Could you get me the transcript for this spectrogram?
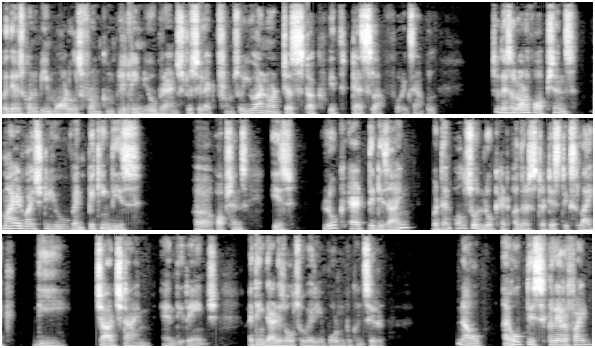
but there's going to be models from completely new brands to select from. So you are not just stuck with Tesla, for example. So there's a lot of options. My advice to you when picking these uh, options is look at the design, but then also look at other statistics like the charge time and the range. I think that is also very important to consider. Now, I hope this clarified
